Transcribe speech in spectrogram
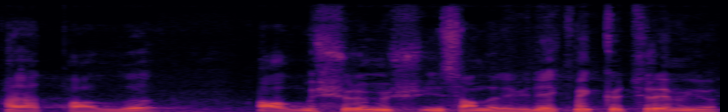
Hayat pahalılığı almış yürümüş. İnsanlar evine ekmek götüremiyor.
